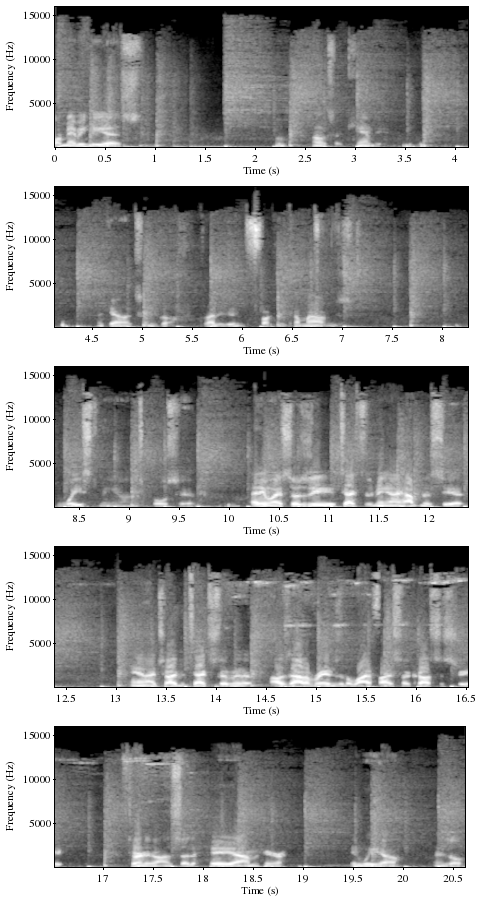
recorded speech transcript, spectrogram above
Or maybe he is. Hmm. That looks like candy. Okay, Alex, I'm gl- glad he didn't fucking come out and just waste me on this bullshit. Anyway, so Z texted me. I happened to see it, and I tried to text him. And I was out of range of the Wi-Fi, so I crossed the street, turned it on, said, "Hey, yeah, I'm here in WeHo." And he's all,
